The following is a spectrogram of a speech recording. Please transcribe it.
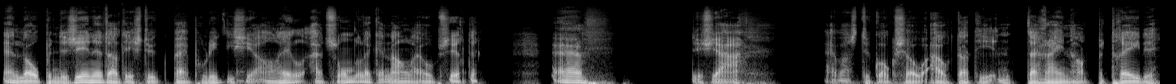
En lopende zinnen, dat is natuurlijk bij politici al heel uitzonderlijk in allerlei opzichten. Uh, dus ja, hij was natuurlijk ook zo oud dat hij een terrein had betreden.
